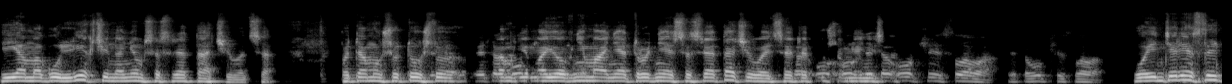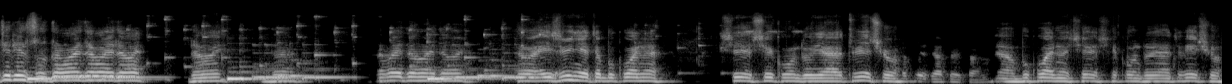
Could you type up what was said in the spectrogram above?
и я могу легче на нем сосредотачиваться. Потому что то, что это там, где общие мое внимание труднее сосредотачивается, это Это то, что мне не... это общие слова. Это общие слова. Ой, интересно, интересно, давай, давай, давай, давай, да. Давай, давай, давай, давай, извини, это буквально се- секунду я отвечу. Ответь, ответь, ага. Да, буквально се- секунду я отвечу.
